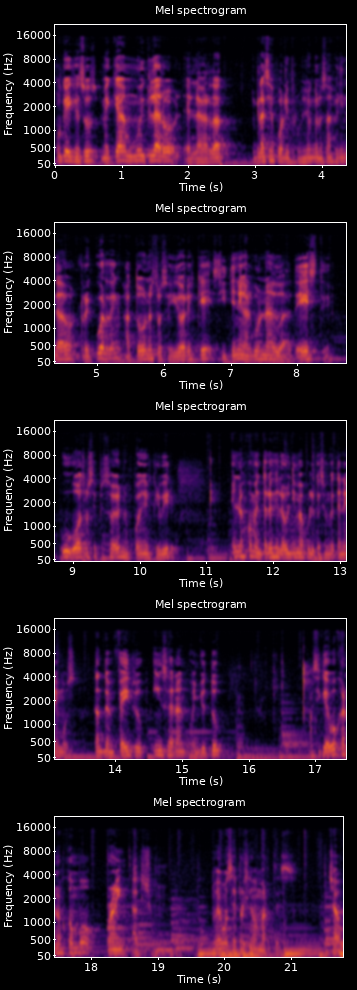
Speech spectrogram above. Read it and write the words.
Ok, Jesús, me queda muy claro, eh, la verdad, Gracias por la información que nos has brindado. Recuerden a todos nuestros seguidores que si tienen alguna duda de este u otros episodios nos pueden escribir en los comentarios de la última publicación que tenemos, tanto en Facebook, Instagram o en YouTube. Así que búscanos como Prime Action. Nos vemos el próximo martes. Chao.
